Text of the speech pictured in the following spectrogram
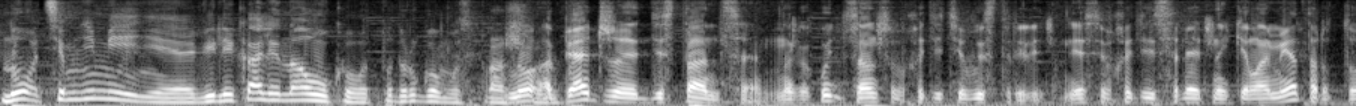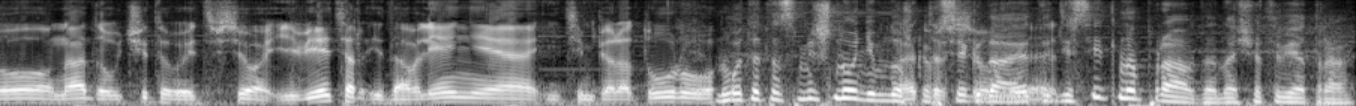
Но, тем не менее, велика ли наука, вот по-другому спрашиваю. Ну, опять же, дистанция. На какую дистанцию вы хотите выстрелить? Если вы хотите стрелять на километр, то надо учитывать все. И ветер, и давление, и температуру. Ну вот это смешно немножко всегда. Это действительно правда насчет ветра.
